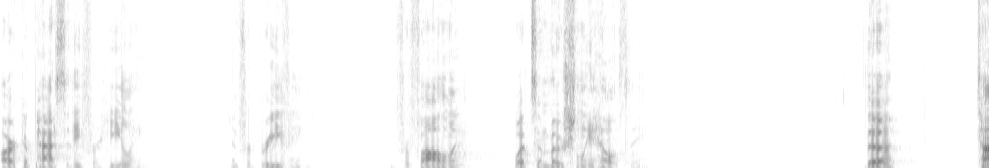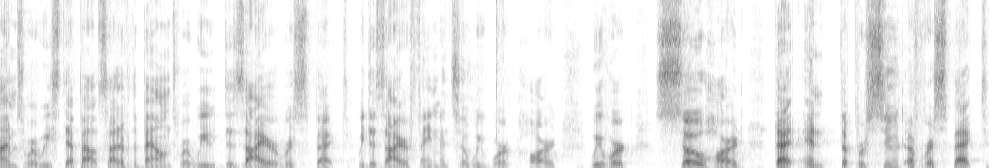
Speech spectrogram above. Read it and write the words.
our capacity for healing and for grieving and for following what's emotionally healthy. The times where we step outside of the bounds, where we desire respect, we desire fame, and so we work hard. We work so hard that in the pursuit of respect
